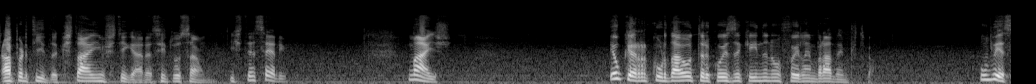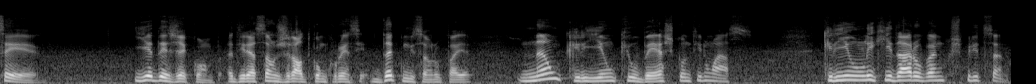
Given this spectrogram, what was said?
à partida, que está a investigar a situação, isto é sério. Mas eu quero recordar outra coisa que ainda não foi lembrada em Portugal. O BCE e a DGCOMP, a Direção-Geral de Concorrência da Comissão Europeia, não queriam que o BES continuasse. Queriam liquidar o Banco Espírito Santo.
